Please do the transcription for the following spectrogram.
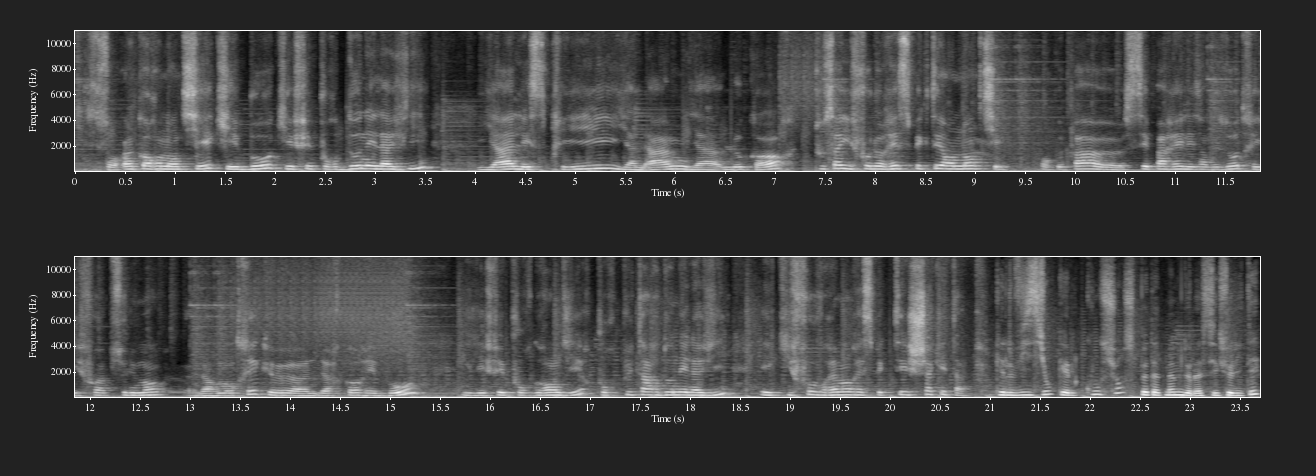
qu'ils sont un corps en entier qui est beau, qui est fait pour donner la vie. Il y a l'esprit, il y a l'âme, il y a le corps. Tout ça, il faut le respecter en entier. On ne peut pas euh, séparer les uns des autres et il faut absolument euh, leur montrer que euh, leur corps est beau, il est fait pour grandir, pour plus tard donner la vie et qu'il faut vraiment respecter chaque étape. Quelle vision, quelle conscience peut-être même de la sexualité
